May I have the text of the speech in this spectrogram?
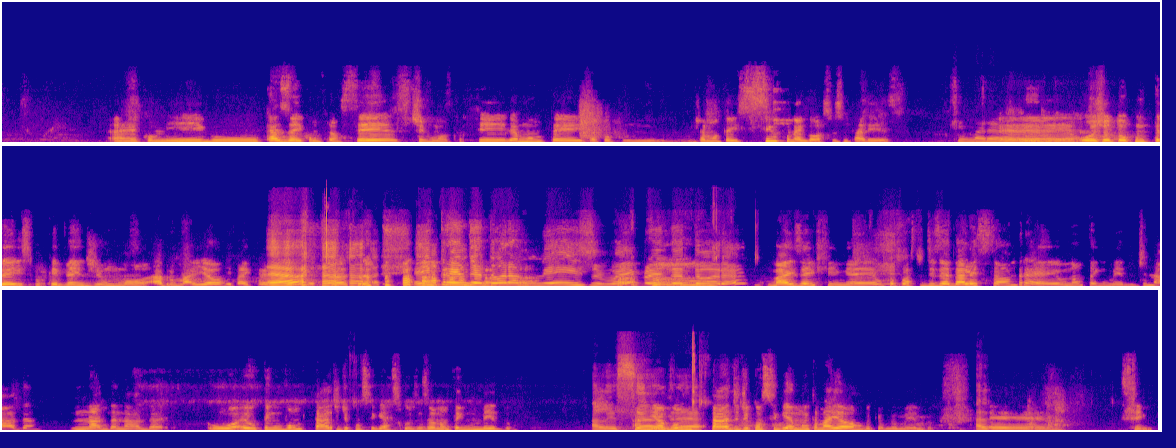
é, comigo, casei com um francês, tive uma outra filha, montei, já, tô com, já montei cinco negócios em Paris. Que maravilha! É, hoje eu estou com três, porque vende um, abre um maior e vai crescendo, é? empreendedora mesmo, é empreendedora. Mas, enfim, é, o que eu posso dizer da Alessandra é: eu não tenho medo de nada, nada, nada. Eu tenho vontade de conseguir as coisas, eu não tenho medo. Alessandra. A minha vontade de conseguir é muito maior do que o meu medo. É... Sim.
